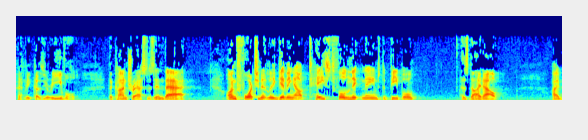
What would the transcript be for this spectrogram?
because you're evil. The contrast is in that. Unfortunately, giving out tasteful nicknames to people has died out. I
